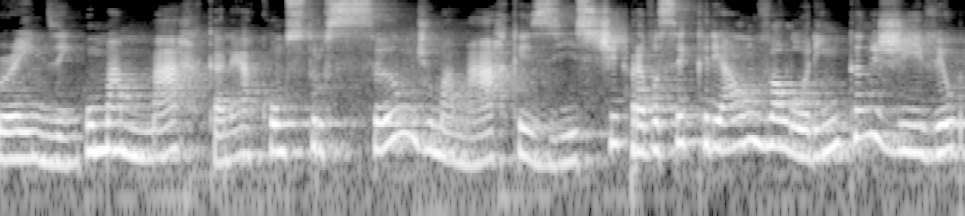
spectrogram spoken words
branding, uma marca, né? A construção de uma marca existe para você criar um valor intangível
